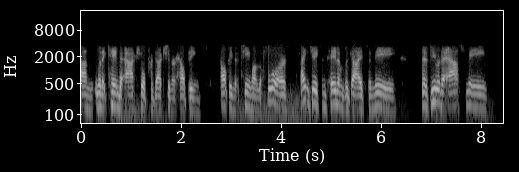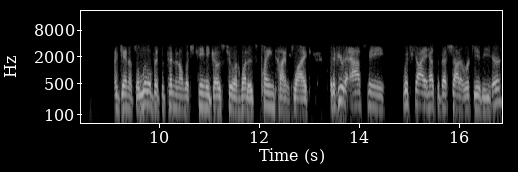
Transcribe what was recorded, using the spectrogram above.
um, when it came to actual production or helping helping the team on the floor. I think Jayson Tatum's a guy to me that if you were to ask me, again, it's a little bit dependent on which team he goes to and what his playing time's like. But if you were to ask me which guy has the best shot at rookie of the year,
